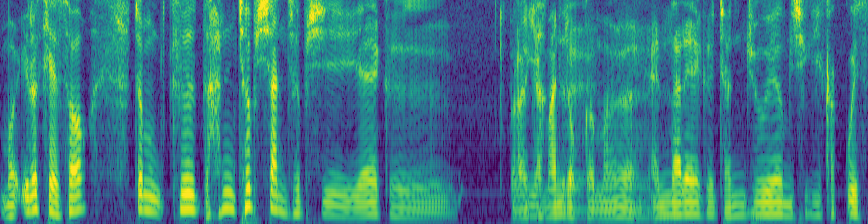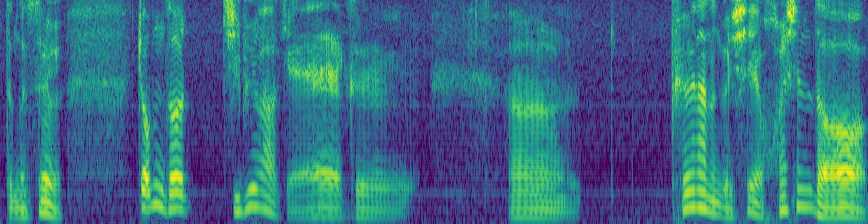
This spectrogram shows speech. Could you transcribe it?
뭐 이렇게 해서 좀 그 한 접시 한 접시의 그 뭐랄까. 만족감을 옛날에 그 전주의 음식이 갖고 있었던 것을 좀 더 집요하게 그 어, 표현하는 것이 훨씬 더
